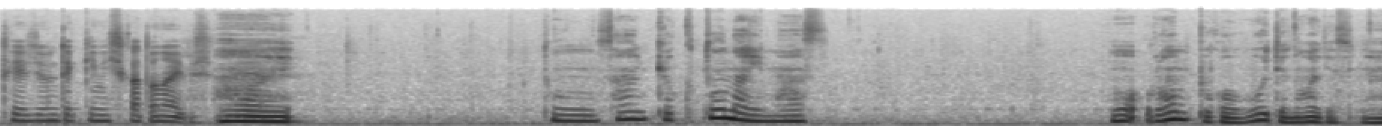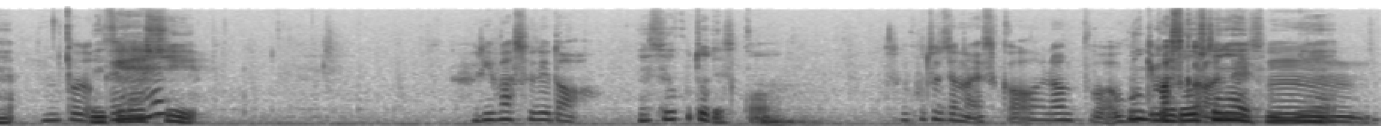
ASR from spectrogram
手順的に仕方ないですね。はい。トン三曲となります。お、ランプが動いてないですね。珍しい。い。振り忘れだ。え、そういうことですか？そういうことじゃないですか？ランプは動きますからね。ランプ移動してないですもんねうん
